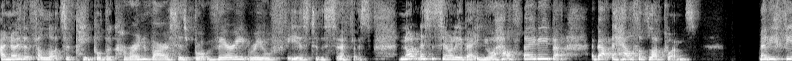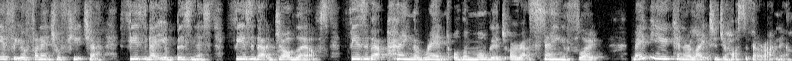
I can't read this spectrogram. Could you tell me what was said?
I know that for lots of people, the coronavirus has brought very real fears to the surface, not necessarily about your health, maybe, but about the health of loved ones. Maybe fear for your financial future, fears about your business, fears about job layoffs, fears about paying the rent or the mortgage or about staying afloat. Maybe you can relate to Jehoshaphat right now.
